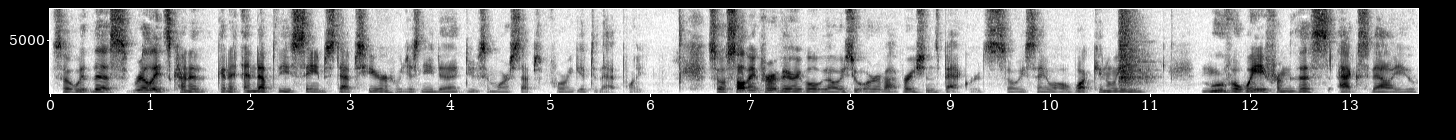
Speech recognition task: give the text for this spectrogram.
So with this, really it's kind of going to end up these same steps here. We just need to do some more steps before we get to that point. So solving for a variable, we always do order of operations backwards. So we say, well, what can we move away from this x value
